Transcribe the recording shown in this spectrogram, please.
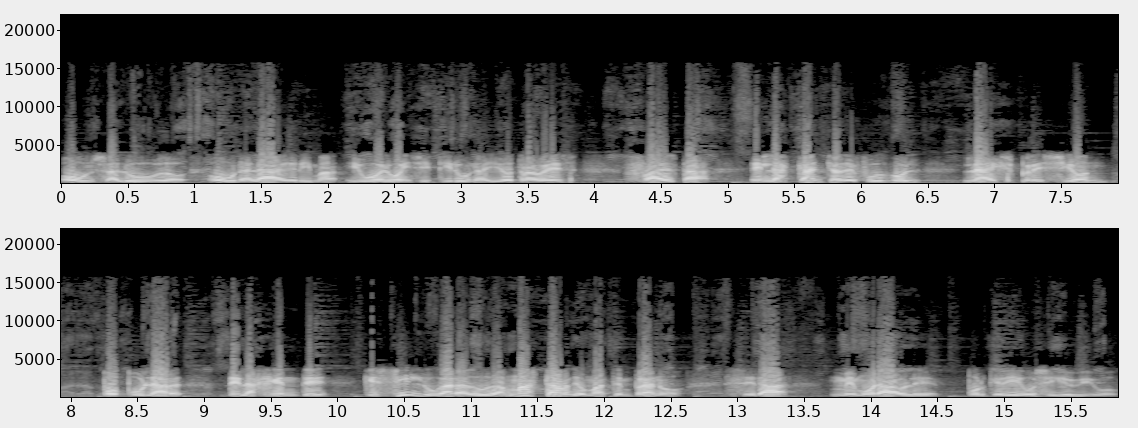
o un saludo, o una lágrima, y vuelvo a insistir una y otra vez, falta en las canchas de fútbol la expresión popular de la gente que sin lugar a dudas, más tarde o más temprano, será memorable porque Diego sigue vivo.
